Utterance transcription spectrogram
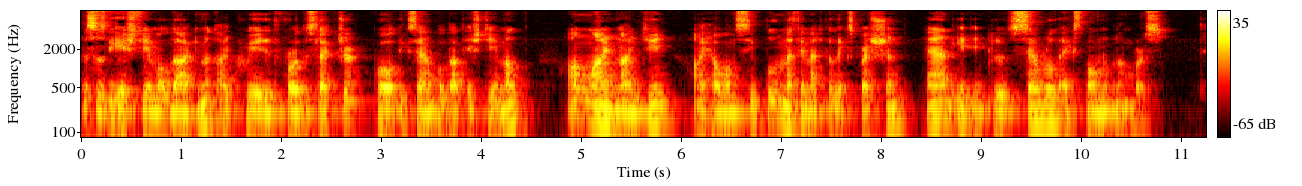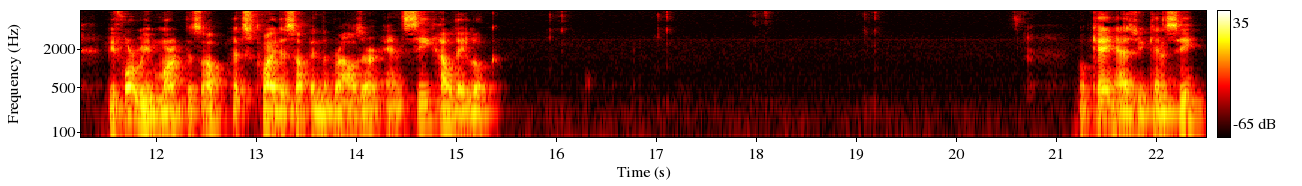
this is the HTML document I created for this lecture called example.html. On line 19, I have one simple mathematical expression and it includes several exponent numbers. Before we mark this up, let's try this up in the browser and see how they look. Okay, as you can see,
